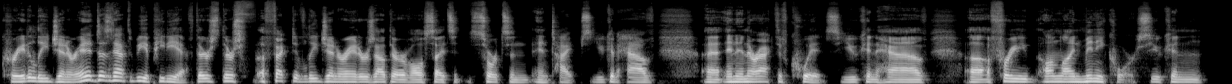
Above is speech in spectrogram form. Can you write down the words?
create a lead generator. And it doesn't have to be a PDF. There's there's effective lead generators out there of all sites, sorts, and, and types. You can have uh, an interactive quiz. You can have uh, a free online mini course. You can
